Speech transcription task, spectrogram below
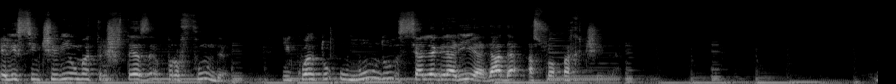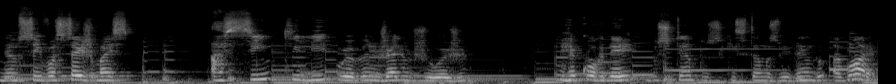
eles sentiriam uma tristeza profunda, enquanto o mundo se alegraria dada a sua partida. Não sei vocês, mas Assim que li o Evangelho de hoje, me recordei dos tempos que estamos vivendo agora,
